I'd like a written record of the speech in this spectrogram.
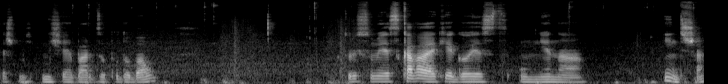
Też mi, mi się bardzo podobał. Który w sumie jest kawałek jego jest u mnie na intrze.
